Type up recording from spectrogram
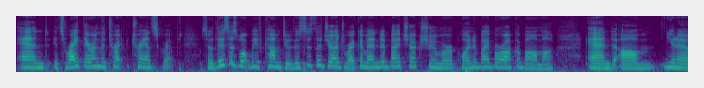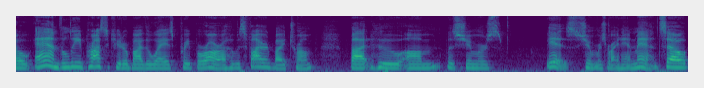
And it's right there in the tra- transcript. So this is what we've come to. This is the judge recommended by Chuck Schumer, appointed by Barack Obama, and um, you know, and the lead prosecutor, by the way, is Preet Bharara, who was fired by Trump, but who um, was Schumer's is Schumer's right hand man. So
